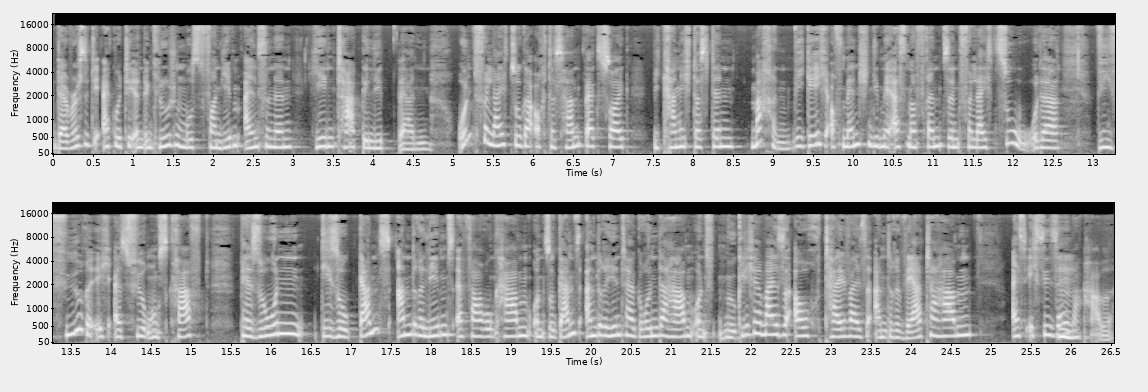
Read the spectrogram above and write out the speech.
Diversity, Equity and Inclusion muss von jedem Einzelnen jeden Tag gelebt werden. Und vielleicht sogar auch das Handwerkszeug, wie kann ich das denn machen? Wie gehe ich auf Menschen, die mir erstmal fremd sind, vielleicht zu? Oder wie führe ich als Führungskraft Personen, die so ganz andere Lebenserfahrung haben und so ganz andere Hintergründe haben und möglicherweise auch teilweise andere Werte haben? als ich sie selber mhm. habe.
